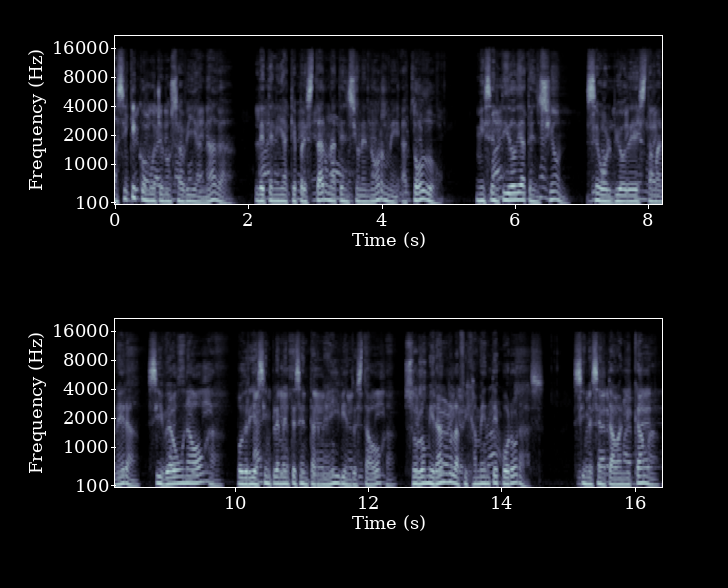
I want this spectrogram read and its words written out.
Así que como yo no sabía nada, le tenía que prestar una atención enorme a todo. Mi sentido de atención se volvió de esta manera. Si veo una hoja, podría simplemente sentarme ahí viendo esta hoja, solo mirándola fijamente por horas. Si me sentaba en mi cama,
